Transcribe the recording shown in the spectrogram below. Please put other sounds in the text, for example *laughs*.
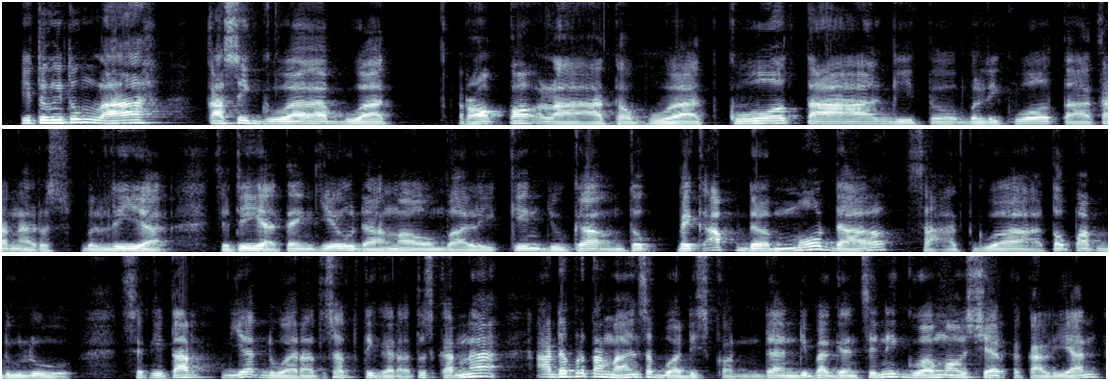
hitung-hitunglah kasih gua buat rokok lah atau buat kuota gitu. Beli kuota kan harus beli ya. Jadi ya thank you udah mau balikin juga untuk backup the modal saat gua top up dulu. Sekitar ya 200 atau 300 karena ada pertambahan sebuah diskon. Dan di bagian sini gua mau share ke kalian.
